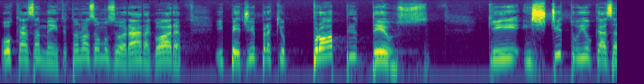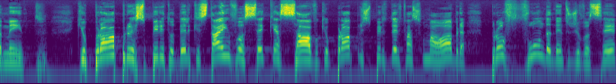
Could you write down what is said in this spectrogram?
o casamento. Então nós vamos orar agora e pedir para que o próprio Deus que instituiu o casamento, que o próprio Espírito dele que está em você, que é salvo, que o próprio Espírito dele faça uma obra profunda dentro de você,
